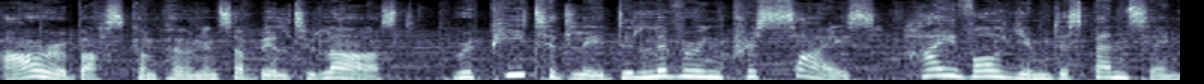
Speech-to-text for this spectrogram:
Our robust components are built to last, repeatedly delivering precise, high-volume dispensing.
